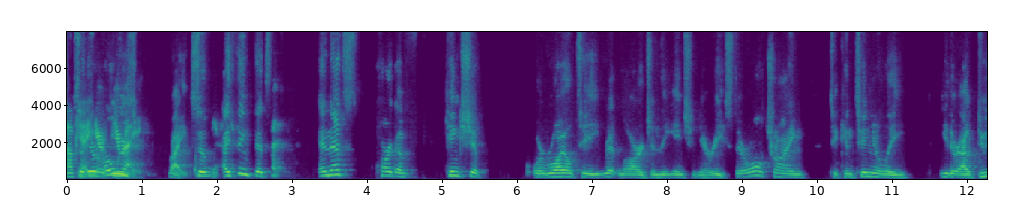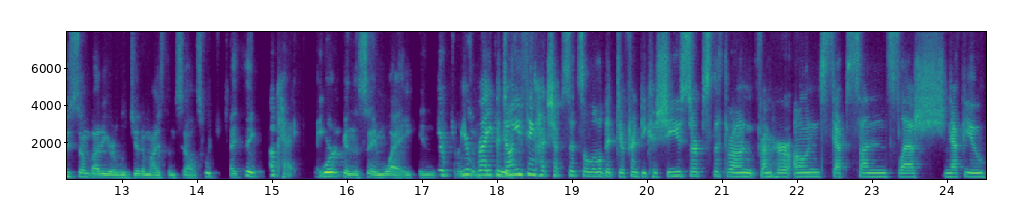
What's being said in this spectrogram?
okay, they're you're, always- you're right. Right. So Yeah. I think that's and that's part of kingship or royalty writ large in the ancient Near East. They're all trying to continually either outdo somebody or legitimize themselves, which I think Okay. work in the same way. In You're, terms you're right, but don't you think Hatshepsut's a little bit different because she usurps the throne from her own stepson slash nephew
